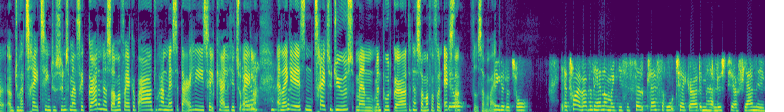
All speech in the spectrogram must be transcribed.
ja. om du har tre ting, du synes, man skal gøre den her sommer, for jeg kan bare, du har en masse dejlige, selvkærlige ritualer. Ja. er der ikke sådan tre to-dos, man, man burde gøre den her sommer for at få en ekstra jo, fed sommervej? det kan du tro. Jeg tror i hvert fald, det handler om at give sig selv plads og ro til at gøre det, man har lyst til at fjerne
